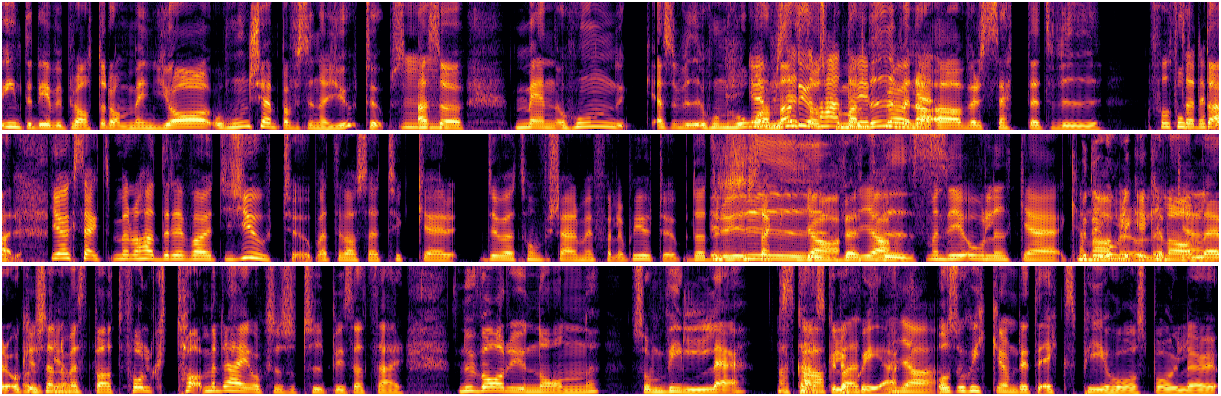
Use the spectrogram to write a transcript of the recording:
inte det vi pratade om men jag, och hon kämpar för sina Youtubes. Alltså, men hon, alltså vi, hon hånade precis, ju de oss på Maldiverna över sättet vi Fotade fotar. På. Ja exakt men hade det varit youtube, att det var så här, tycker du att hon förtjänar mer följare på youtube? Då hade du ju sagt ja. ja. Men det är olika Men kanaler. det är olika kanaler och jag olika- känner mest bara att folk tar, men det här är också så typiskt att så här, nu var det ju någon som ville att det här skulle Skapat, ske ja. och så skickar de det till XPH spoiler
